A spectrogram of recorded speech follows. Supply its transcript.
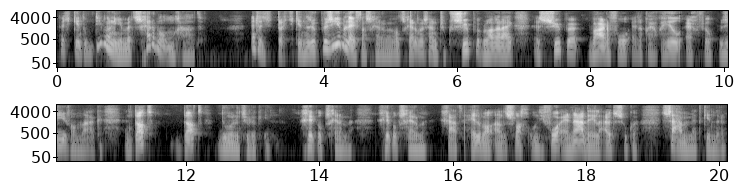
Dat je kind op die manier met schermen omgaat. En dat, dat je kind natuurlijk plezier beleeft aan schermen. Want schermen zijn natuurlijk super belangrijk en super waardevol. En daar kan je ook heel erg veel plezier van maken. En dat, dat doen we natuurlijk in grip op schermen. Grip op schermen gaat helemaal aan de slag om die voor- en nadelen uit te zoeken samen met kinderen.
